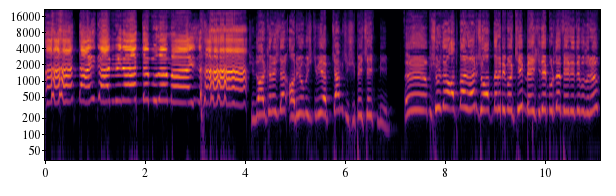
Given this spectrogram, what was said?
Aha, Tarık abi beni hayatta bulamaz. Şimdi arkadaşlar arıyormuş gibi yapacağım ki şüphe çekmeyeyim. Ee, şurada atlar var. Şu atlara bir bakayım. Belki de burada Ferit'i bulurum.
